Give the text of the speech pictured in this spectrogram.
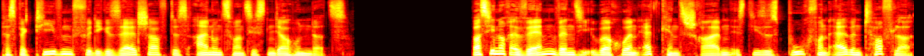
Perspektiven für die Gesellschaft des 21. Jahrhunderts was Sie noch erwähnen, wenn Sie über Juan Atkins schreiben, ist dieses Buch von Alvin Toffler,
